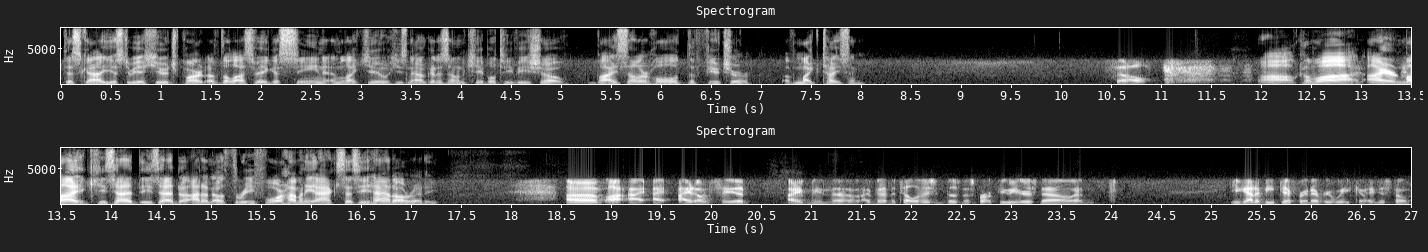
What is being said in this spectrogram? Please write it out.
This guy used to be a huge part of the Las Vegas scene, and like you, he's now got his own cable TV show. Buy, sell, or hold the future of Mike Tyson. Sell. Oh, come on, Iron Mike. He's had he's had I don't know three, four. How many acts has he had already? Um, I, I I don't see it. I mean, uh, I've been in the television business for a few years now, and you got to be different every week, and I just don't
